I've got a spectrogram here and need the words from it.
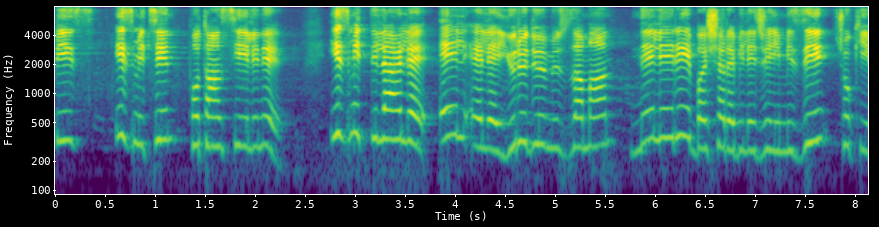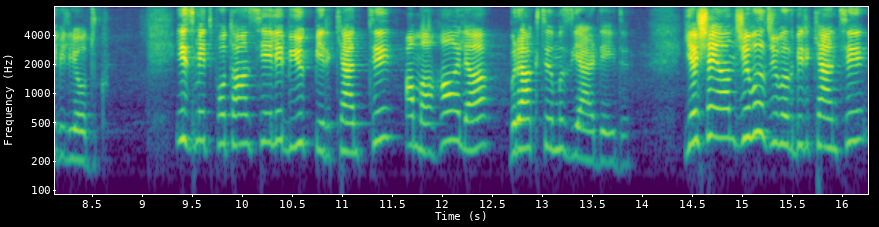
Biz İzmit'in potansiyelini, İzmitlilerle el ele yürüdüğümüz zaman neleri başarabileceğimizi çok iyi biliyorduk. İzmit potansiyeli büyük bir kentti ama hala bıraktığımız yerdeydi. Yaşayan cıvıl cıvıl bir kenti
